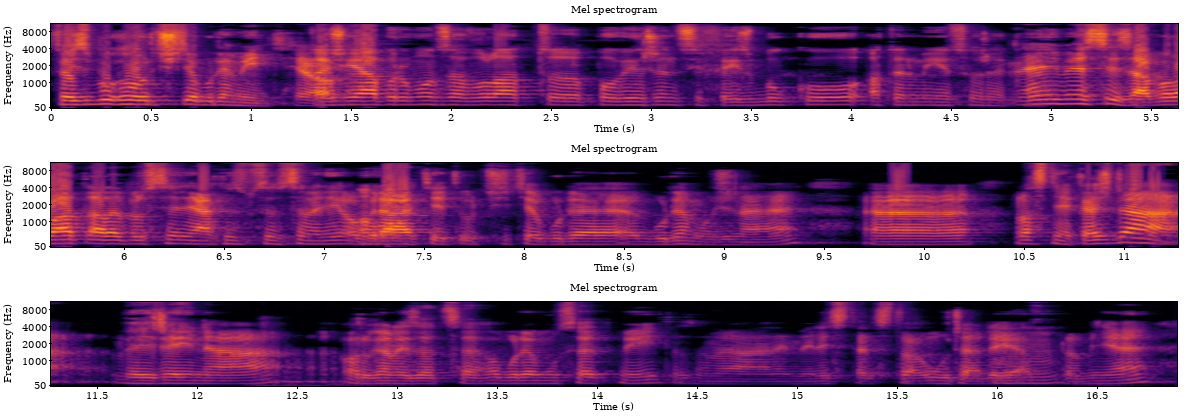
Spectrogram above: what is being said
Facebook ho určitě bude mít. Jo? Takže já budu moct zavolat eh, pověřenci Facebooku a ten mi něco řekne. Nevím, jestli zavolat, ale prostě nějakým způsobem se na něj obrátit Aha. určitě bude, bude možné. E, vlastně každá veřejná organizace ho bude muset mít, to znamená nevím, ministerstva, úřady mm-hmm. a mhm. podobně.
